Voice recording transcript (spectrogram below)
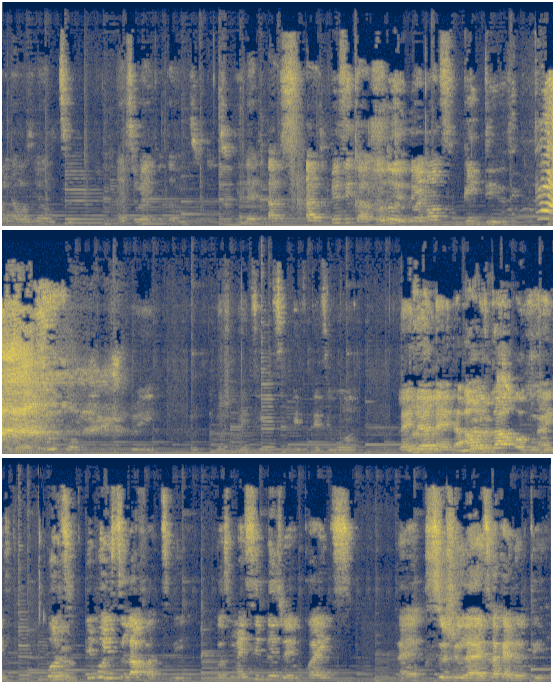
when I was young too I used to write what I want to do like as as basic as although they were not big deals. Wake up pray brush my teeth eight thirty one like that like that. I was that organized. But Yeah. people used to laugh at me. Because my siblings were quite like socialized that kind of thing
